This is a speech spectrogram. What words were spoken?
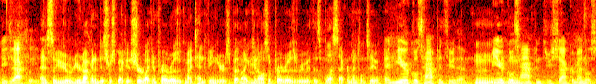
exactly. And so you're, you're not going to disrespect it. Sure, I can pray a rosary with my ten fingers, but I Mhm. can also pray rosary with this blessed sacramental too. and miracles happen through them. Mhm, Miracles happen through sacramentals.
